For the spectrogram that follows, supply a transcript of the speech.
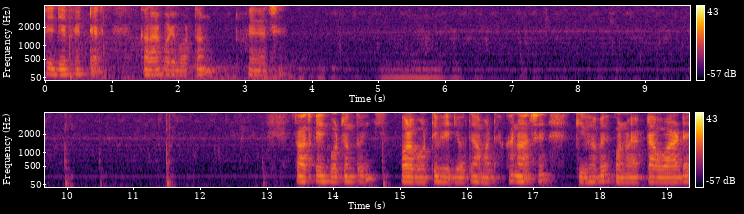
থ্রি ডি এফেক্টের কালার পরিবর্তন হয়ে গেছে। তো আজকে এই পর্যন্তই। পরবর্তী ভিডিওতে আমার দেখানো আছে কীভাবে কোনো একটা ওয়ার্ডে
